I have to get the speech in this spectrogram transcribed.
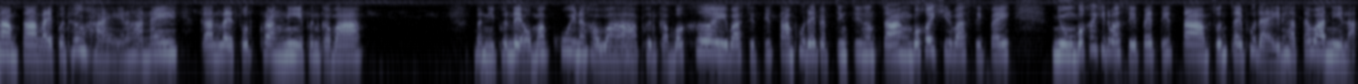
น้ำตาไหลเพิ่นเทิงไห้นะคะ ในการไล่สดครั้งนี้เพิ่นก็ว่าบัดนี้เพิ่นได้ออกมาคุยนะคะว่าเพิ่นก็บ่เคยว่าสิติดตามผู้ใดแบบจริงๆจังๆบ่เคยคิดว่าสิไปยุ่งบ่เคยคิดว่าสิไปติดตามสนใจผู้ใดนะคะแต่ว่านี่ล่ะ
